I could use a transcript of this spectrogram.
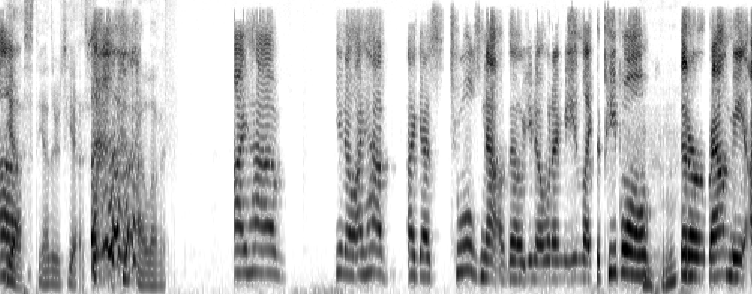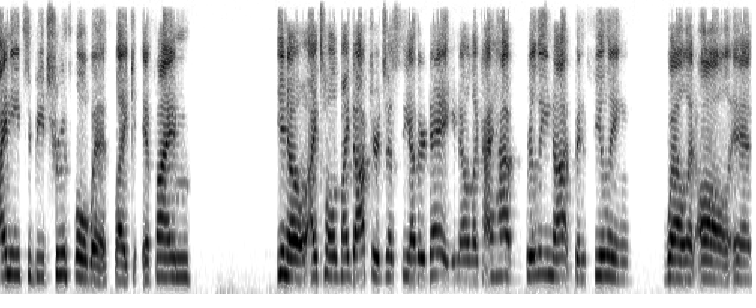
Uh, yes, the others, yes. I love it. I have, you know, I have, I guess, tools now, though. You know what I mean? Like the people Mhm. that are around me, I need to be truthful with. Like if I'm, you know, I told my doctor just the other day, you know, like I have really not been feeling well at all. And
